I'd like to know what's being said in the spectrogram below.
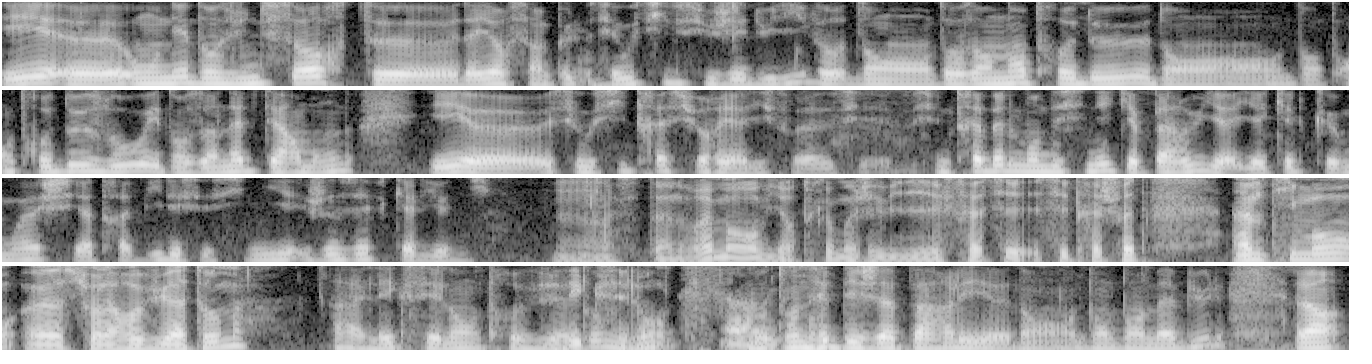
Et euh, on est dans une sorte, euh, d'ailleurs, c'est un peu, c'est aussi le sujet du livre, dans, dans un entre-deux, dans, dans- entre deux eaux et dans un alter-monde. Et euh, c'est aussi très surréaliste. C'est une très belle bande dessinée qui est parue il y a, quelques mois chez Atrabile et c'est signé Joseph Caglioni. Mmh, Ça donne vraiment envie. En tout cas, moi j'ai vu des extraits, c'est très chouette. Un petit mot sur la revue Atome? Ah, l'excellente revue Atome, dont. Ah dont oui. on a déjà parlé euh, dans, dans, dans la bulle. Alors,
